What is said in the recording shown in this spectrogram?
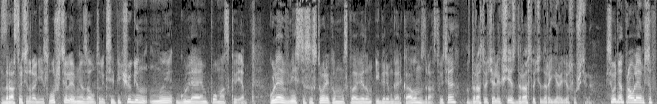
Здравствуйте, дорогие слушатели, меня зовут Алексей Пичугин, мы гуляем по Москве. Гуляем вместе с историком, москвоведом Игорем Горьковым. Здравствуйте. Здравствуйте, Алексей. Здравствуйте, дорогие радиослушатели. Сегодня отправляемся в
